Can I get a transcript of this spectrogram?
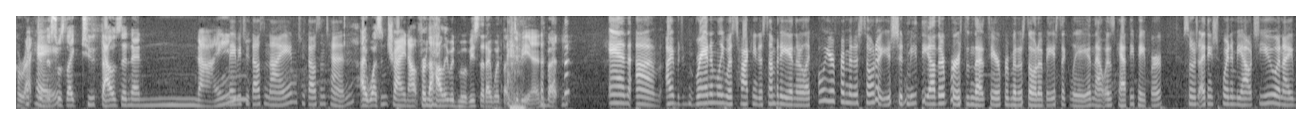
Correct. And this was like 2009. maybe 2009, 2010. I wasn't trying out for the Hollywood movies that I would like to be in, but And um, I randomly was talking to somebody, and they're like, "Oh, you're from Minnesota. You should meet the other person that's here from Minnesota, basically." And that was Kathy Paper. So I think she pointed me out to you, and I'm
